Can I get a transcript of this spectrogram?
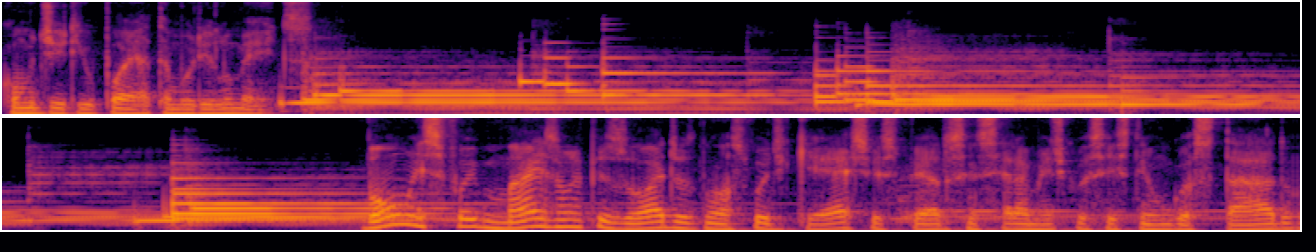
como diria o poeta Murilo Mendes. Bom, esse foi mais um episódio do nosso podcast. Eu espero sinceramente que vocês tenham gostado.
